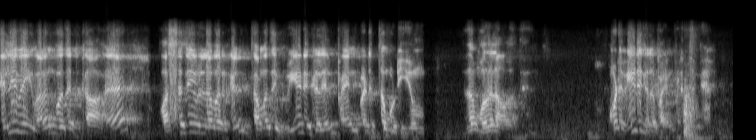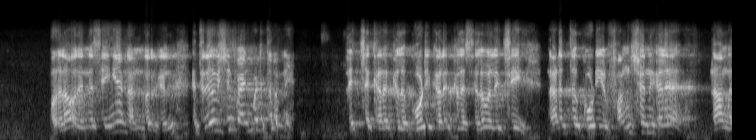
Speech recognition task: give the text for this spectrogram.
தெளிவை வழங்குவதற்காக வசதி உள்ளவர்கள் தமது வீடுகளில் பயன்படுத்த முடியும். இதுதான் முதலாவது. உங்களோட வீடுகளை பயன்படுத்துங்க. முதலாவது என்ன செய்யுங்க? நண்பர்கள் எத்தனையோ விஷயம் பயன்படுத்துறோமே லட்சக்கணக்கில் கோடிக்கணக்கில் செலவழிச்சு நடத்தக்கூடிய ஃபங்க்ஷன்களை நாங்க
